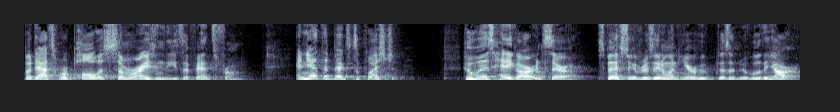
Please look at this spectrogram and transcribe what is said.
but that's where Paul is summarizing these events from. And yet, that begs the question: Who is Hagar and Sarah? Especially if there's anyone here who doesn't know who they are.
